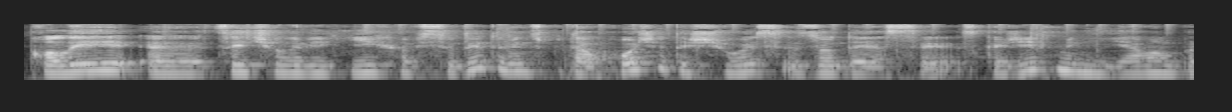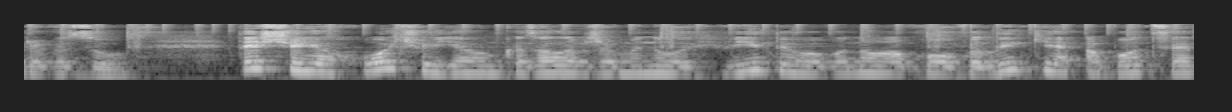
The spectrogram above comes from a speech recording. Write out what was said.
Коли е, цей чоловік їхав сюди, то він спитав: хочете щось з Одеси? Скажіть мені, я вам привезу. Те, що я хочу, я вам казала вже в минулих відео, воно або велике, або це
